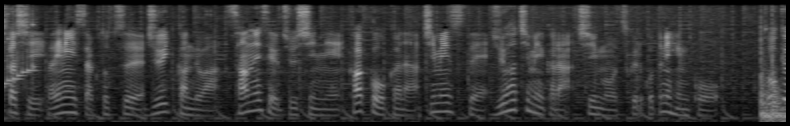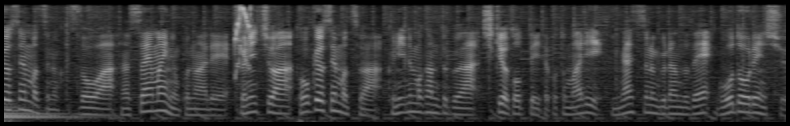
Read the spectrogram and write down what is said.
しかしダイヤのAact2 11巻では3年生を中心に各校から1名ずつで18名からチームを作ることに変更。東京選抜の活動は夏祭前に行われ。初日は東京選抜は国沼監督が指揮を執っていたこともあり稲津のグラウンドで合同練習。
